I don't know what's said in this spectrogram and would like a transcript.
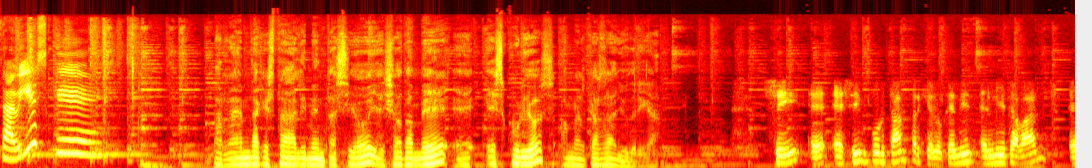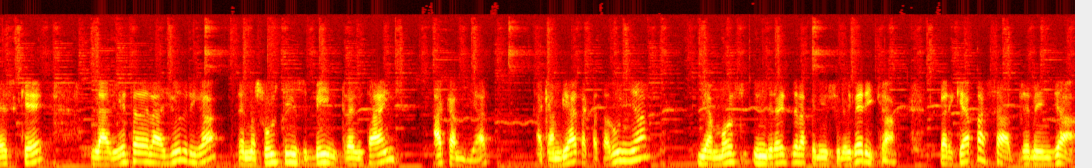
Sabies que... Parlem d'aquesta alimentació i això també eh, és curiós amb el cas de la llúdriga. Sí, eh, és important perquè el que hem dit, hem dit abans és que la dieta de la llúdriga en els últims 20-30 anys ha canviat. Ha canviat a Catalunya i a molts indrets de la península ibèrica, perquè ha passat de menjar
